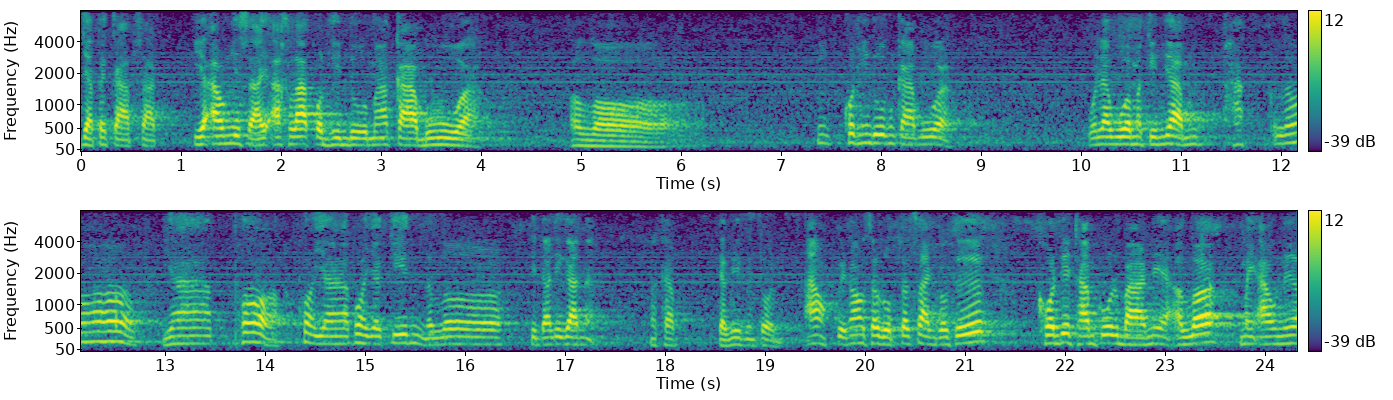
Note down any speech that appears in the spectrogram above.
อย่าไปกราบสัตว์ อย่าเอานิสัยอัคลาคนฮินดูมากาบัว อัลลอฮ์คนฮินดูมันกาบัว เวลาวัวมากินหญ้ามันผักล้อยาพ่อ พ่อยาพ่ออยากินอัลลอฮ์กินดาลิกันนะครับอย่างนี้เป็นต้นอ้าวพี่น้องสรุปสั้นๆก็คือ คนที่ทำกุรบานเนี่ยอัลลอฮ์ไม่เอาเนื้อ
